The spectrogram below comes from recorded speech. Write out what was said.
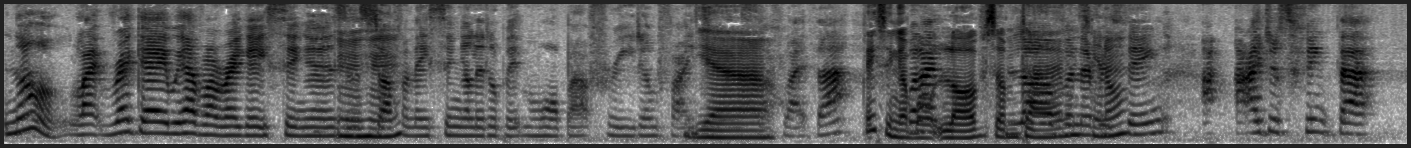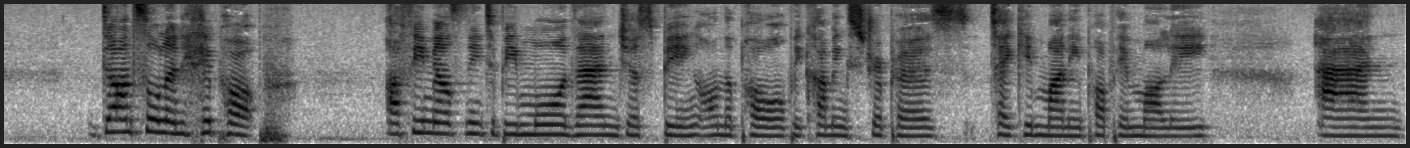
no, like reggae, we have our reggae singers and stuff, and they sing a little bit more about freedom fighting Mm-hmm. Yeah. and stuff like that. They sing But about love love sometimes, and you know? everything. I, I just think that dancehall and hip hop our females need to be more than just being on the pole, becoming strippers, taking money, popping molly, and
